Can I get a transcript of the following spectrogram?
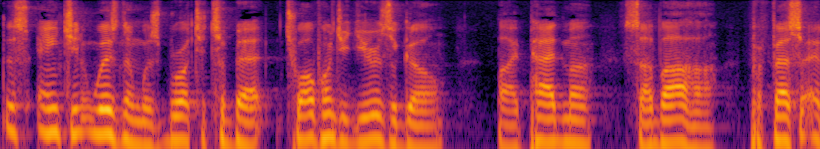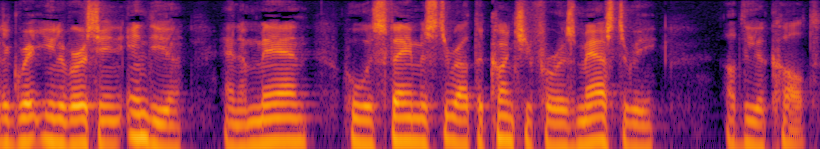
This ancient wisdom was brought to Tibet 1200 years ago by Padma Sambhava, professor at a great university in India and a man who was famous throughout the country for his mastery of the occult.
